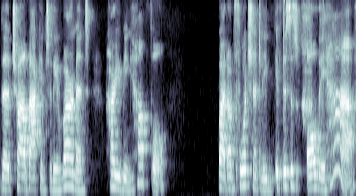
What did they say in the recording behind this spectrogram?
the child back into the environment. How are you being helpful? but unfortunately, if this is all they have,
